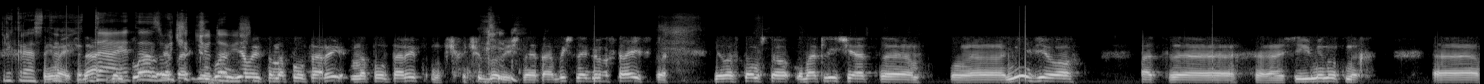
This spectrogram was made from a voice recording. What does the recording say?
Прекрасно. Понимаете, да? Да, это звучит это, чудовищно. делается на полторы, на полторы, ну, чудовищно, это обычное градостроительство. Дело в том, что в отличие от э, э, медиа, от э, э, сиюминутных э,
